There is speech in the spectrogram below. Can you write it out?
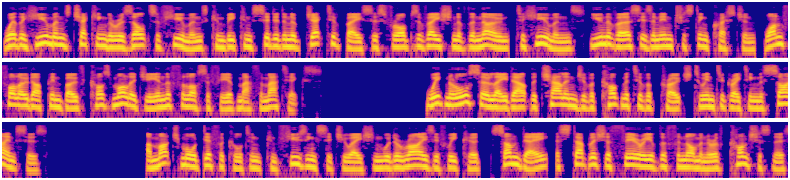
Whether humans checking the results of humans can be considered an objective basis for observation of the known to humans universe is an interesting question, one followed up in both cosmology and the philosophy of mathematics. Wigner also laid out the challenge of a cognitive approach to integrating the sciences. A much more difficult and confusing situation would arise if we could, someday, establish a theory of the phenomena of consciousness,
